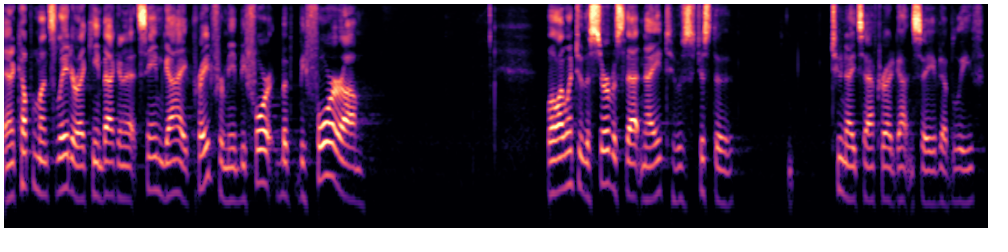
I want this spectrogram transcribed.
And a couple months later, I came back, and that same guy prayed for me. Before, but before, um, well, I went to the service that night. It was just two nights after I'd gotten saved, I believe.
